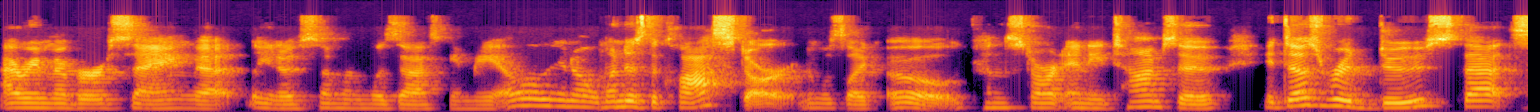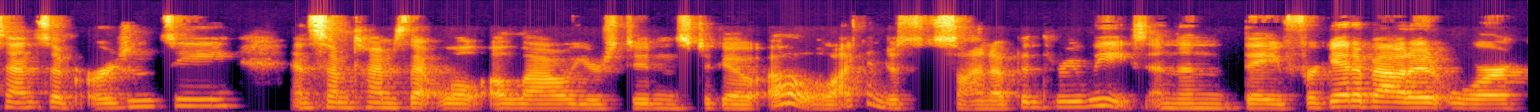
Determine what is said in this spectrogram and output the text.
I remember saying that, you know, someone was asking me, oh, you know, when does the class start? And it was like, oh, it can start anytime. So it does reduce that sense of urgency. And sometimes that will allow your students to go, oh, well, I can just sign up in three weeks. And then they forget about it or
